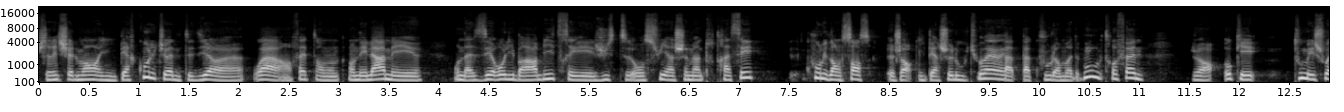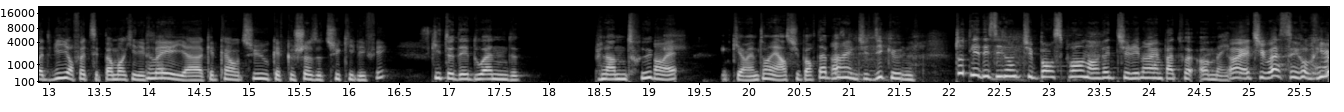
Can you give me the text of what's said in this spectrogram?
spirituellement hyper cool, tu vois, de te dire, euh, ouais, en fait, on, on est là, mais on a zéro libre arbitre et juste, on suit un chemin tout tracé. Cool dans le sens, genre, hyper chelou, tu vois. Ouais, ouais. Pas, pas cool en mode, ouh, trop fun. Genre, ok, tous mes choix de vie, en fait, c'est pas moi qui les fais, il y a quelqu'un au-dessus ou quelque chose au-dessus qui les fait. Ce qui te dédouane de plein de trucs Ouais. Qui en même temps est insupportable parce Ouais. que tu dis que toutes les décisions que tu penses prendre, en fait, tu les prends pas toi. Oh my Ouais, tu vois, c'est horrible.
